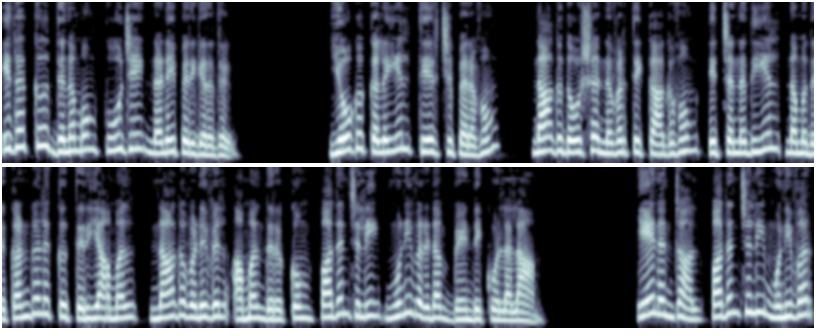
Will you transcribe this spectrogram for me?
இதற்கு தினமும் பூஜை நடைபெறுகிறது. யோகக்கலையில் தேர்ச்சி பெறவும் நாகதோஷ நிவர்த்திக்காகவும் இச்சன்னதியில் நமது கண்களுக்கு தெரியாமல் நாகவடிவில் அமர்ந்திருக்கும் பதஞ்சலி முனிவரிடம் வேண்டிக் கொள்ளலாம். ஏனென்றால் பதஞ்சலி முனிவர்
